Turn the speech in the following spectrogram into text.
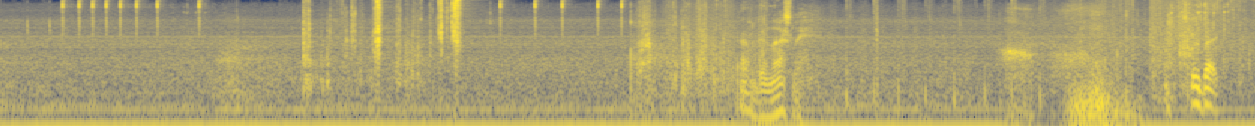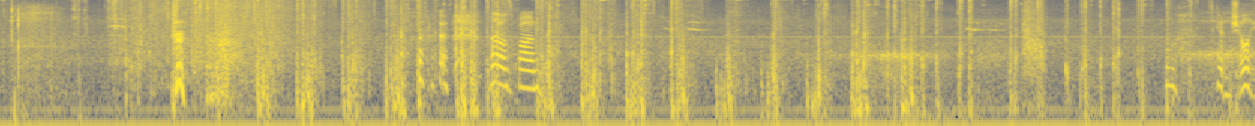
That'll do nicely. Screw back. That was fun. Ooh, it's getting chilly.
